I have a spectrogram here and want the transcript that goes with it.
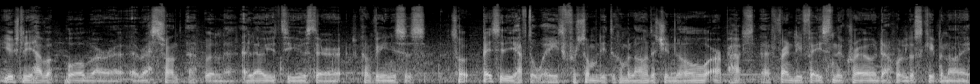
Usually, have a pub or a, a restaurant that will uh, allow you to use their conveniences. So basically, you have to wait for somebody to come along that you know, or perhaps a friendly face in the crowd that will just keep an eye.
